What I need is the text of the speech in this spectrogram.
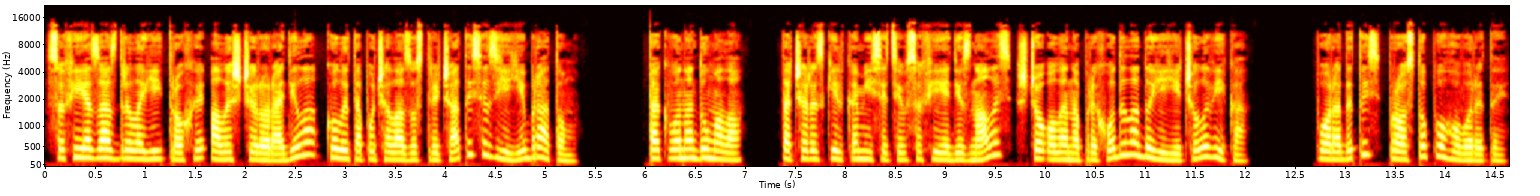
Софія заздрила їй трохи, але щиро раділа, коли та почала зустрічатися з її братом. Так вона думала. Та через кілька місяців Софія дізналась, що Олена приходила до її чоловіка. Порадитись, просто поговорити.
